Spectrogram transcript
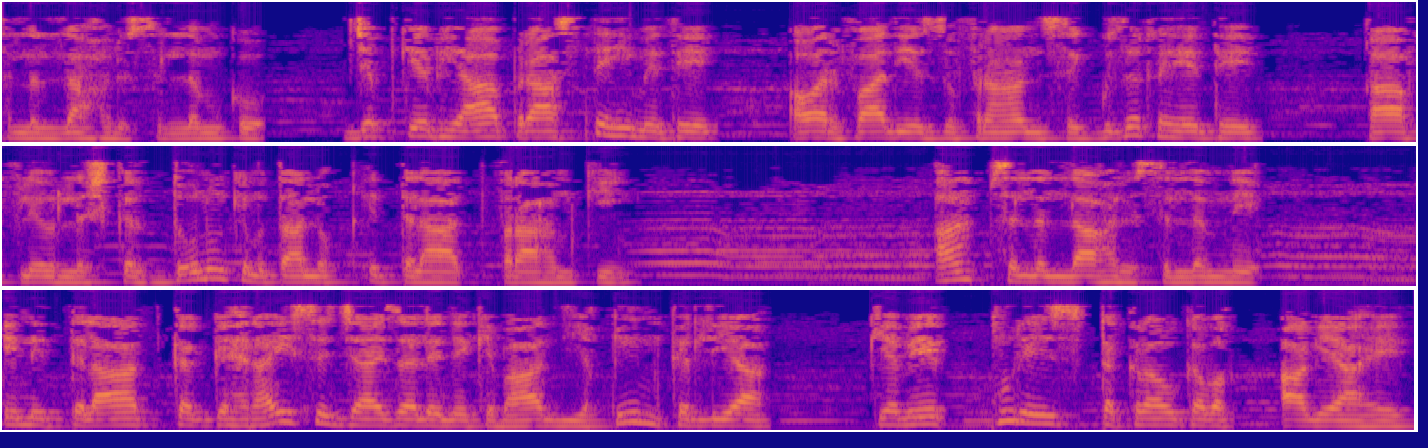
صلی اللہ علیہ وسلم کو، جبکہ ابھی آپ راستے ہی میں تھے اور وادی زفران سے گزر رہے تھے، قافلے اور لشکر دونوں کے متعلق اطلاعات فراہم کی۔ آپ صلی اللہ علیہ وسلم نے ان اطلاعات کا گہرائی سے جائزہ لینے کے بعد یقین کر لیا کہ اب ایک خریز ٹکراؤ کا وقت آ گیا ہے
